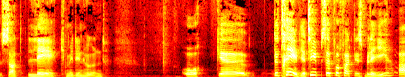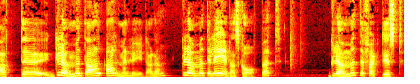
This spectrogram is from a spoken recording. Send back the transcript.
så att lek med din hund. Och eh, det tredje tipset får faktiskt bli att eh, glöm inte all allmänlydnaden. Glöm inte ledarskapet. Glöm inte faktiskt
